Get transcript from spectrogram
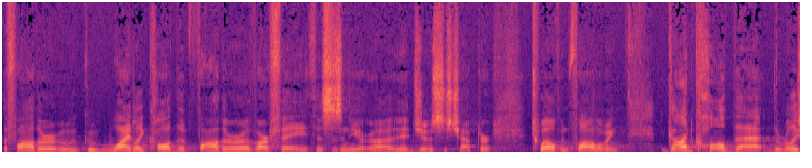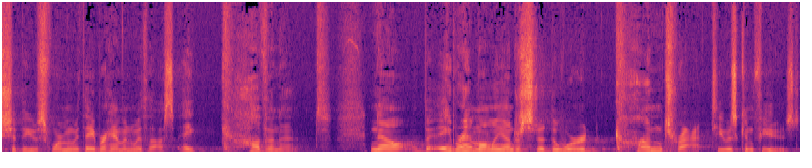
The father, widely called the father of our faith. This is in the, uh, Genesis chapter 12 and following. God called that, the relationship that he was forming with Abraham and with us, a covenant. Now, Abraham only understood the word contract. He was confused.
